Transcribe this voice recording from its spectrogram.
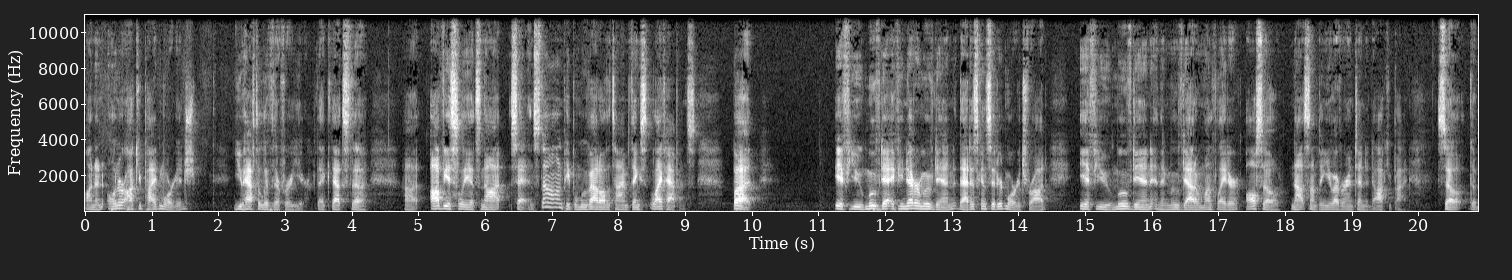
on an owner occupied mortgage you have to live there for a year. Like that's the uh, obviously it's not set in stone. People move out all the time. Things life happens. But if you moved if you never moved in that is considered mortgage fraud. If you moved in and then moved out a month later also not something you ever intended to occupy. So the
